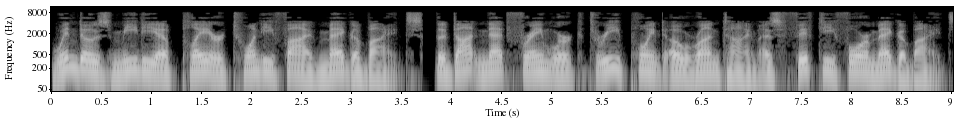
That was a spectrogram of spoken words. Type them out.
Windows Media Player 25 megabytes. The .NET Framework 3.0 runtime is 54 megabytes,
